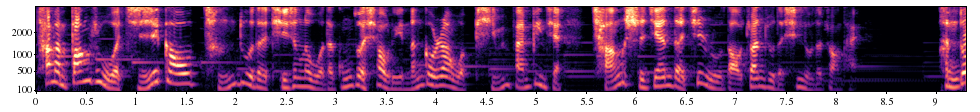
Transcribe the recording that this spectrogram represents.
他们帮助我极高程度地提升了我的工作效率，能够让我频繁并且长时间的进入到专注的心流的状态。很多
